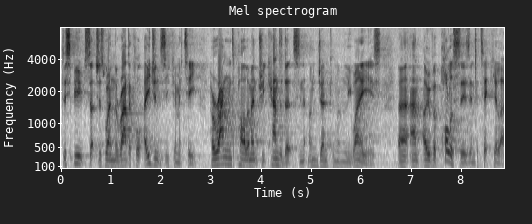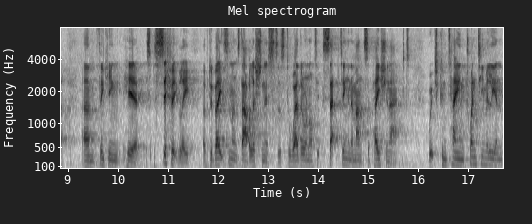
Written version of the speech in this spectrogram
disputes such as when the Radical Agency Committee harangued parliamentary candidates in ungentlemanly ways, uh, and over policies in particular. Um, thinking here specifically of debates amongst abolitionists as to whether or not accepting an Emancipation Act, which contained £20 million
